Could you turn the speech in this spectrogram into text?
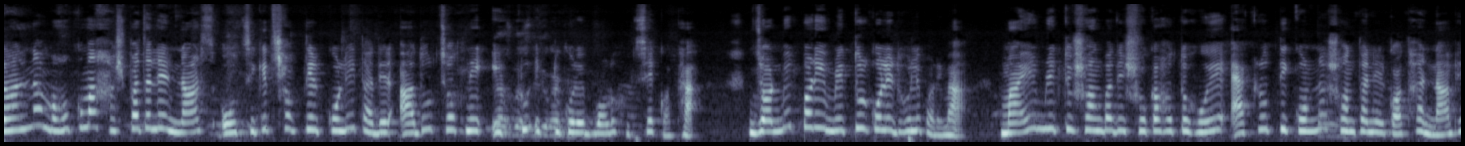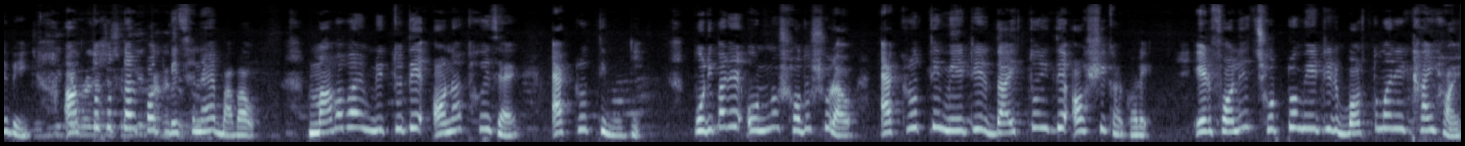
কালনা মহকুমা হাসপাতালের নার্স ও চিকিৎসকদের কোলে তাদের আদর যত্নে একটু একটু করে বড় হচ্ছে কথা। জন্মের পরে মৃত্যুর কোলে ঢলে পড়ে মা। মায়ের মৃত্যু সংবাদে শোকাহত হয়ে একরত্তি কন্যা সন্তানের কথা না ভেবেই আত্মহত্যার পথ বেছে নেয় বাবাও। মা বাবার মৃত্যুতে অনাথ হয়ে যায় একরত্তি মেয়েটি। পরিবারের অন্য সদস্যরাও একরত্তি মেয়েটির দায়িত্ব নিতে অস্বীকার করে। এর ফলে ছোট্ট মেয়েটির বর্তমানে ঠাঁই হয়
